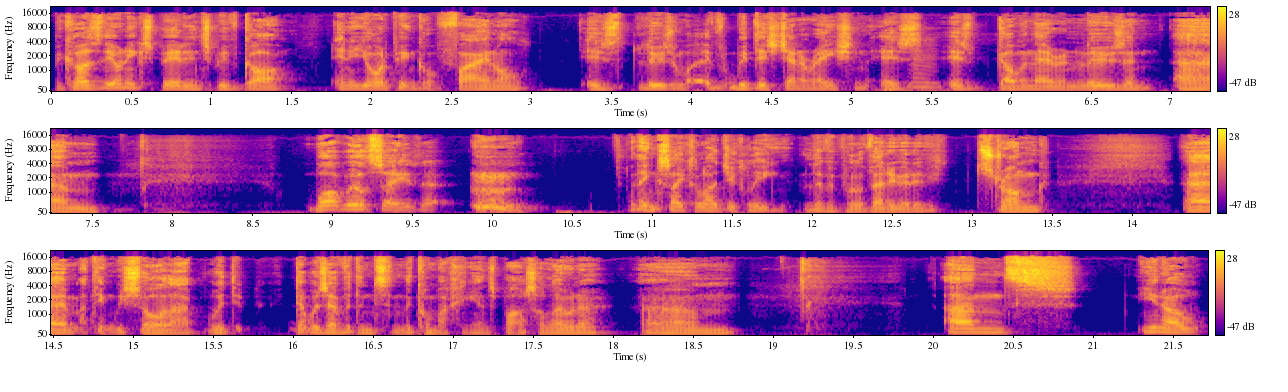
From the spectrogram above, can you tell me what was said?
because the only experience we've got in a European Cup final is losing with this generation is is going there and losing. Um, what I will say is that I think psychologically Liverpool are very very strong. Um, I think we saw that with there was evidence in the comeback against Barcelona. Um, and you know,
